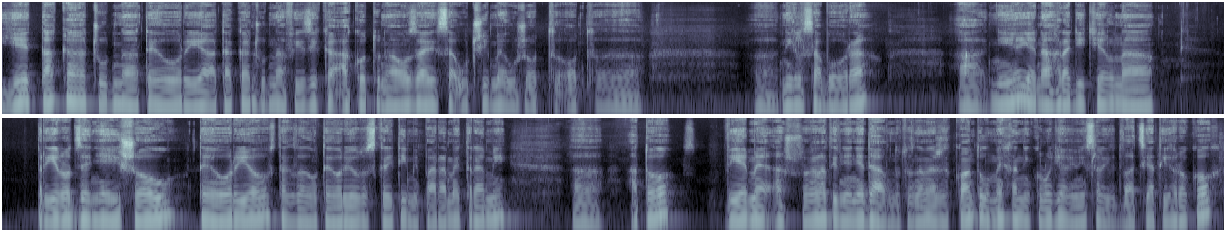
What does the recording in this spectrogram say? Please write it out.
je taká čudná teória a taká čudná fyzika, ako to naozaj sa učíme už od, od uh, uh, Nielsa Bohra a nie je nahraditeľná prirodzenejšou teóriou, s tzv. teóriou so skrytými parametrami. A to vieme až relatívne nedávno. To znamená, že kvantovú mechaniku ľudia vymysleli v 20. rokoch,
